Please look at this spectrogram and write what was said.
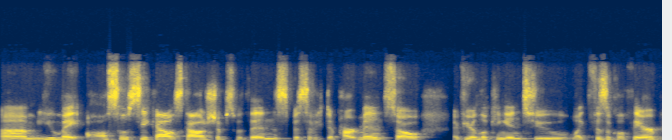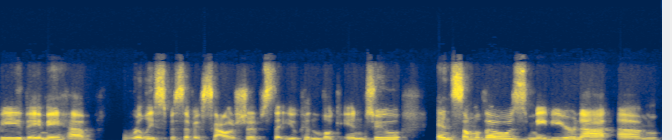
Um, you may also seek out scholarships within specific department. So if you're looking into like physical therapy, they may have really specific scholarships that you can look into. And some of those, maybe you're not um,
